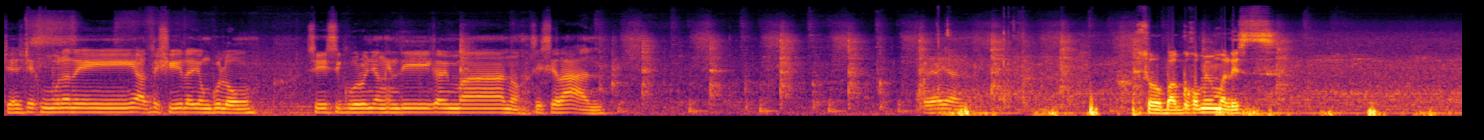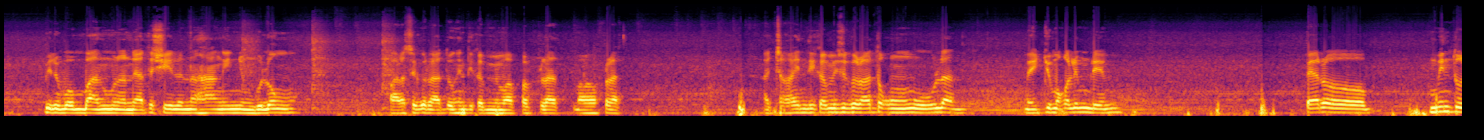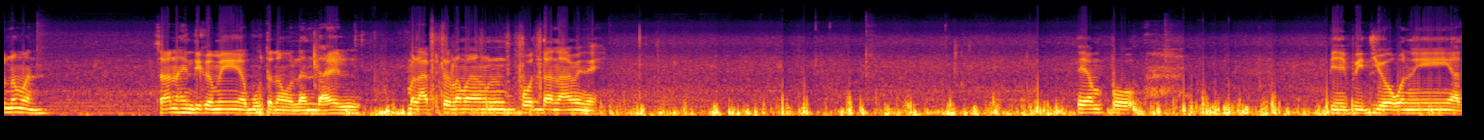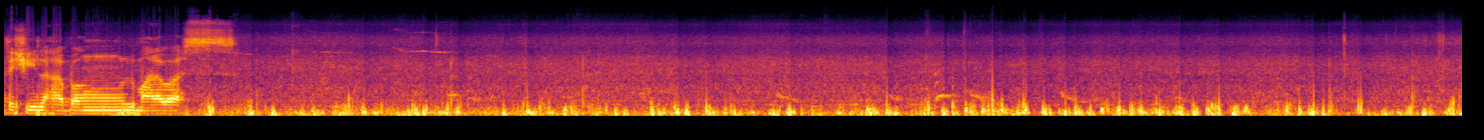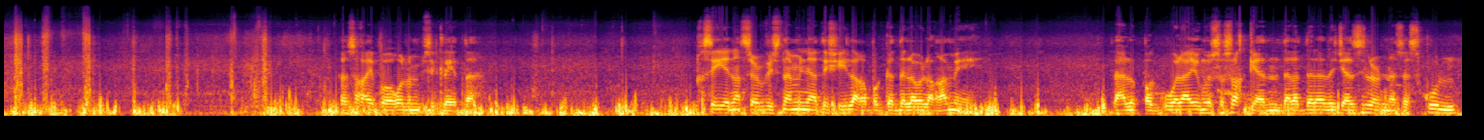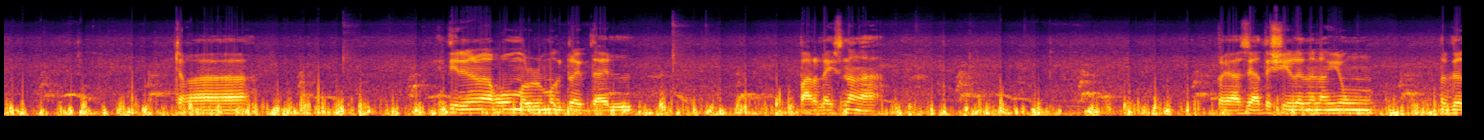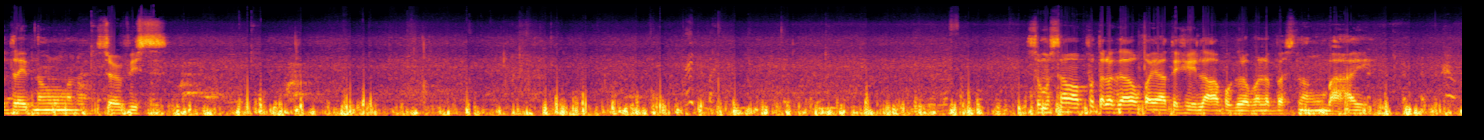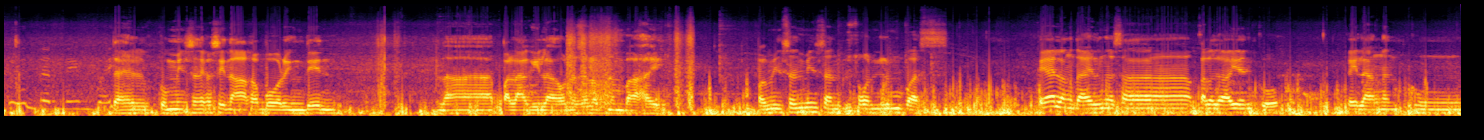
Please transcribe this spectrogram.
Check muna ni Ate Sheila yung gulong. Sisiguro niyang hindi kami ma, ano, sisiraan. Kaya yan. So, bago kami umalis, binubombahan muna ni Ate Sheila ng hangin yung gulong para siguradong hindi kami mapaplat, mapaplat. At saka hindi kami sigurado kung uulan. Medyo makulimlim. Pero, huminto naman. Sana hindi kami abutan ng ulan dahil malapit lang naman ang punta namin eh. Ayan po. Binibideo ako ni Ate Sheila habang lumalabas. Sasakay po ako ng bisikleta. Kasi yan ang service namin ni Ate Sheila kapag kadalaw lang kami. Lalo pag wala yung sasakyan, dala-dala ni Chancellor nasa school. Tsaka hindi rin naman ako marunong mag-drive dahil paralyzed na nga. Kaya si Ate Sheila na lang yung nagda-drive ng ano, service. Sumasama po talaga ako kay Ate Sheila kapag lumalabas ng bahay. Dahil kung kasi nakaka-boring din na palagi lang ako nasa loob ng bahay. Paminsan-minsan gusto ko lumabas. Kaya lang dahil nga sa kalagayan ko, kailangan kong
